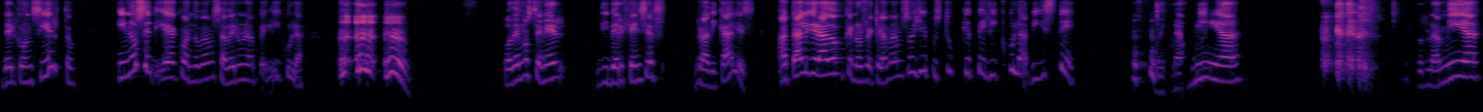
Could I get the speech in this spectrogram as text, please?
del concierto. Y no se diga cuando vamos a ver una película. Podemos tener divergencias radicales, a tal grado que nos reclamamos, oye, pues tú, ¿qué película viste? Pues la mía. Pues la mía.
